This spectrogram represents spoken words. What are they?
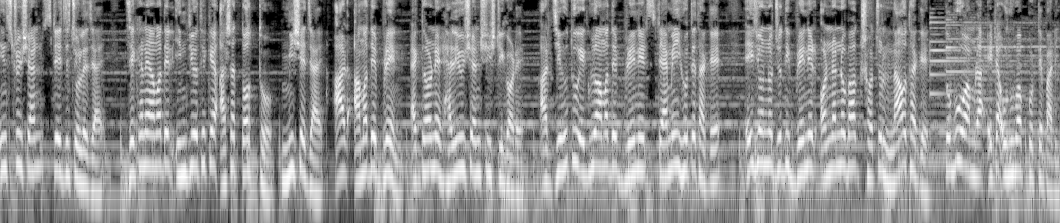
ইনস্ট্রিউশন স্টেজে চলে যায়, যেখানে আমাদের ইন্দ্রিয় থেকে আসা তথ্য মিশে যায় আর আমাদের ব্রেন এক ধরনের হ্যালিউশন সৃষ্টি করে। আর যেহেতু এগুলো আমাদের ব্রেনের স্ট্যামেই হতে থাকে এই জন্য যদি ব্রেনের অন্যান্য ভাগ সচল নাও থাকে, তবুও আমরা এটা অনুভব করতে পারি।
